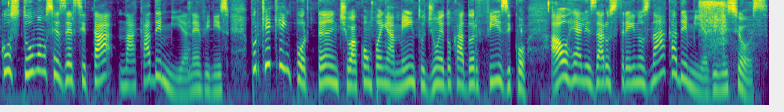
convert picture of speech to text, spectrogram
costumam se exercitar na academia, né, Vinícius? Por que, que é importante o acompanhamento de um educador físico ao realizar os treinos na academia, Vinícius?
